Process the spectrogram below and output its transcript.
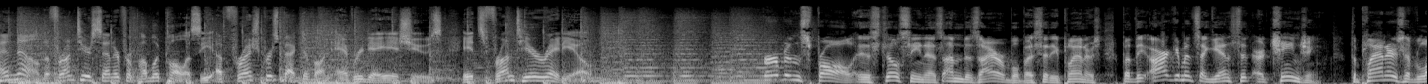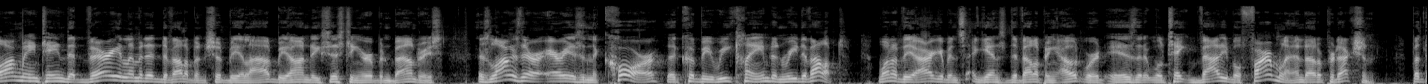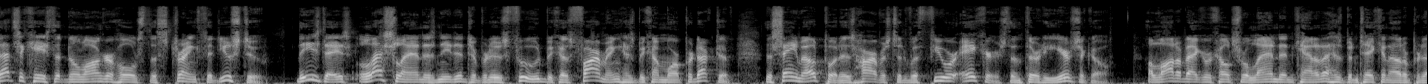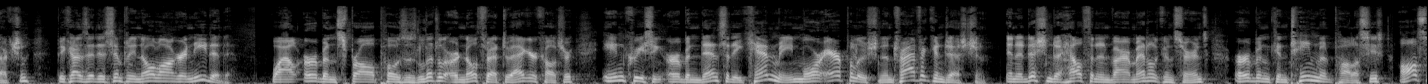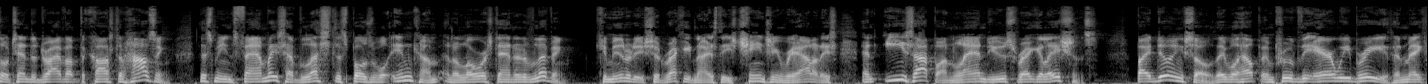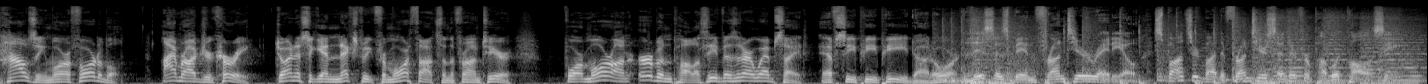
And now, the Frontier Center for Public Policy, a fresh perspective on everyday issues. It's Frontier Radio. Urban sprawl is still seen as undesirable by city planners, but the arguments against it are changing. The planners have long maintained that very limited development should be allowed beyond existing urban boundaries, as long as there are areas in the core that could be reclaimed and redeveloped. One of the arguments against developing outward is that it will take valuable farmland out of production. But that's a case that no longer holds the strength it used to. These days, less land is needed to produce food because farming has become more productive. The same output is harvested with fewer acres than 30 years ago. A lot of agricultural land in Canada has been taken out of production because it is simply no longer needed. While urban sprawl poses little or no threat to agriculture, increasing urban density can mean more air pollution and traffic congestion. In addition to health and environmental concerns, urban containment policies also tend to drive up the cost of housing. This means families have less disposable income and a lower standard of living. Communities should recognize these changing realities and ease up on land use regulations. By doing so, they will help improve the air we breathe and make housing more affordable. I'm Roger Currie. Join us again next week for more thoughts on the frontier. For more on urban policy, visit our website, fcpp.org. This has been Frontier Radio, sponsored by the Frontier Center for Public Policy.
